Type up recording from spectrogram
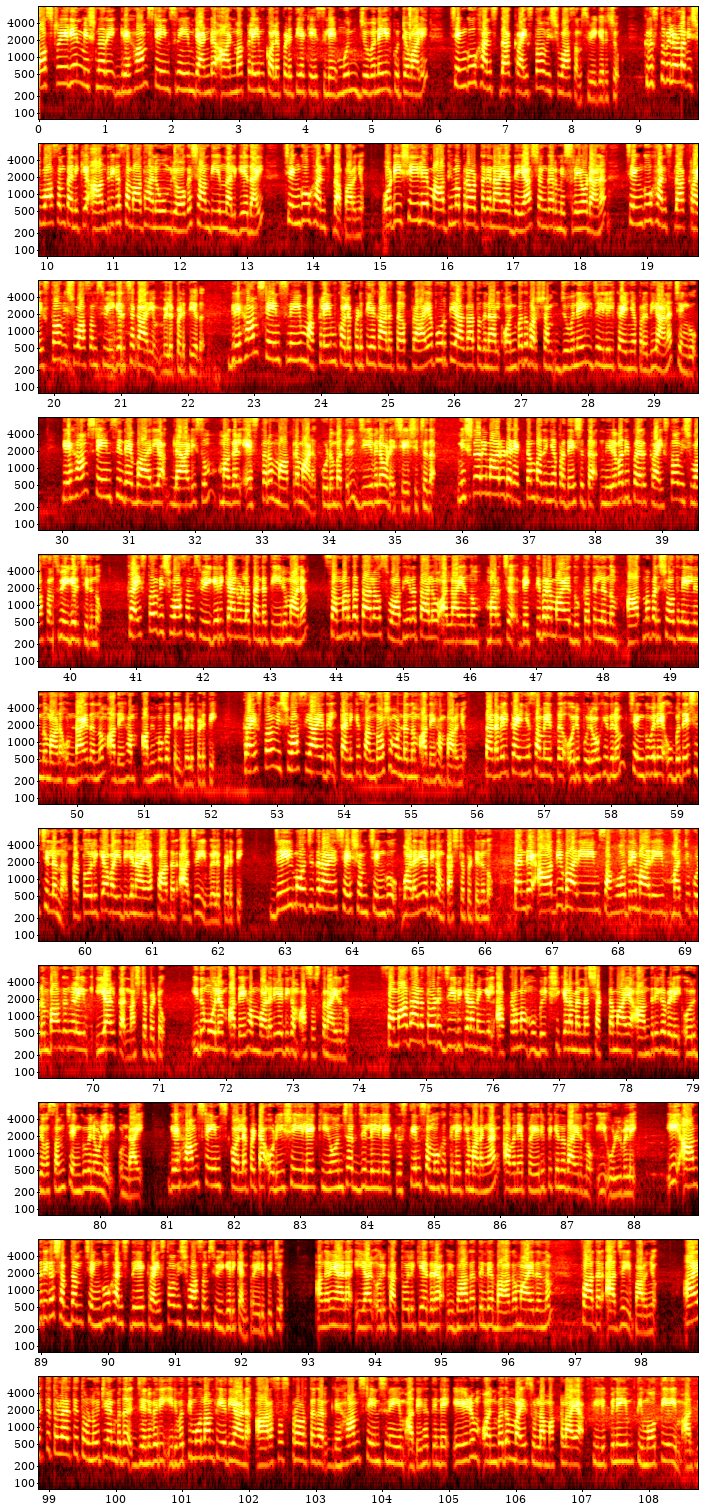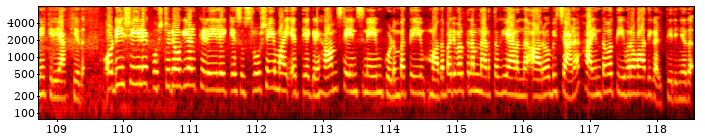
Australian missionary Graham സ്റ്റെയിൻസിനെയും രണ്ട് ആൺമക്കളെയും കൊലപ്പെടുത്തിയ കേസിലെ മുൻ ജുവനയിൽ കുറ്റവാളി ചെങ്കു ഹൻസ്ദ ക്രൈസ്തവ വിശ്വാസം സ്വീകരിച്ചു. ക്രിസ്തുവിലുള്ള വിശ്വാസം തനിക്ക് ആന്തരിക സമാധാനവും രോഗശാന്തിയും നൽകിയതായി ചെങ്കു ഹൻസ്ദ പറഞ്ഞു. ഒഡീഷയിലെ മാധ്യമപ്രവർത്തകനായ ദയാശങ്കർ മിശ്രയോടാണ് ചെങ്കു ഹൻസ്ദ ക്രൈസ്തവ വിശ്വാസം സ്വീകരിച്ച കാര്യം വെളിപ്പെടുത്തിയത്. ഗ്രഹാം സ്റ്റെയിൻസിനെയും മക്കളെയും കൊലപ്പെടുത്തിയ കാലത്ത് പ്രായപൂർത്തിയാകാത്തതിനാൽ ഒൻപത് വർഷം ജുവനൈൽ ജയിലിൽ കഴിഞ്ഞ പ്രതിയാണ് ചെങ്കു. ഗ്രഹാം സ്റ്റെയിൻസിന്റെ ഭാര്യ ഗ്ലാഡിസും മകൾ എസ്തറും മാത്രമാണ് കുടുംബത്തിൽ ജീവനോടെ ശേഷിച്ചത്. മിഷണറിമാരുടെ രക്തം പതിഞ്ഞ പ്രദേശത്ത് നിരവധി പേർ ക്രൈസ്തവ വിശ്വാസം സ്വീകരിച്ചിരുന്നു. ക്രൈസ്തവ വിശ്വാസം സ്വീകരിക്കാനുള്ള തന്റെ തീരുമാനം സമ്മർദ്ദത്താലോ സ്വാധീനത്താലോ അല്ല എന്നും മറിച്ച് വ്യക്തിപരമായ ദുഃഖത്തിൽ നിന്നും ആത്മപരിശോധനയിൽ നിന്നുമാണ് ഉണ്ടായതെന്നും അദ്ദേഹം അഭിമുഖത്തിൽ വെളിപ്പെടുത്തി. ക്രൈസ്തവ വിശ്വാസിയായതിൽ തനിക്ക് സന്തോഷമുണ്ടെന്നും അദ്ദേഹം പറഞ്ഞു. തടവിൽ കഴിഞ്ഞ സമയത്ത് ഒരു പുരോഹിതനും ചെങ്കുവിനെ ഉപദേശിച്ചില്ലെന്ന് കത്തോലിക്ക വൈദികനായ ഫാദർ അജയ് വെളിപ്പെടുത്തി. ജയിൽ മോചിതനായ ശേഷം ചെങ്കു വളരെയധികം കഷ്ടപ്പെട്ടിരുന്നു. തന്റെ ആദ്യ ഭാര്യയെയും സഹോദരിമാരെയും മറ്റു കുടുംബാംഗങ്ങളെയും ഇയാൾക്ക് നഷ്ടപ്പെട്ടു. ഇതുമൂലം അദ്ദേഹം വളരെയധികം അസ്വസ്ഥനായിരുന്നു. സമാധാനത്തോടെ ജീവിക്കണമെങ്കിൽ അക്രമം ഉപേക്ഷിക്കണമെന്ന ശക്തമായ ആന്തരിക വിളി ഒരു ദിവസം ചെങ്കുവിനുള്ളിൽ ഉണ്ടായി. ഗ്രഹാം സ്റ്റെയിൻസ് കൊല്ലപ്പെട്ട ഒഡീഷയിലെ കിയോഞ്ചർ ജില്ലയിലെ ക്രിസ്ത്യൻ സമൂഹത്തിലേക്ക് മടങ്ങാൻ അവനെ പ്രേരിപ്പിക്കുന്നതായിരുന്നു ഈ ഉൾവിളി. ഈ ആന്തരിക ശബ്ദം ചെങ്കു ഹൻസ്ദയെ ക്രൈസ്തവ വിശ്വാസം സ്വീകരിക്കാൻ പ്രേരിപ്പിച്ചു. അങ്ങനെയാണ് ഇയാൾ ഒരു കത്തോലിക്കേതര വിഭാഗത്തിന്റെ ഭാഗമായതെന്നും ഫാദർ അജയ് പറഞ്ഞു. ആയിരത്തി തൊള്ളായിരത്തി തൊണ്ണൂറ്റിയൊൻപത് ജനുവരി ഇരുപത്തിമൂന്നാം തീയതിയാണ് ആർ എസ് എസ് പ്രവർത്തകർ ഗ്രഹാം സ്റ്റെയിൻസിനെയും അദ്ദേഹത്തിന്റെ ഏഴും ഒൻപതും വയസ്സുള്ള മക്കളായ ഫിലിപ്പിനെയും തിമോത്തിയെയും അഗ്നിക്കിരയാക്കിയത്. ഒഡീഷയിലെ കുഷ്ഠരോഗികൾക്കിടയിലേക്ക് ശുശ്രൂഷയുമായി എത്തിയ ഗ്രഹാം സ്റ്റെയിൻസിനെയും കുടുംബത്തെയും മതപരിവർത്തനം നടത്തുകയാണെന്ന് ആരോപിച്ചാണ് ഹൈന്ദവ തീവ്രവാദികൾ തിരിഞ്ഞത്.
